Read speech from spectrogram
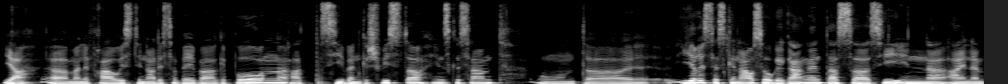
Ja, äh, meine Frau ist in Addis Abeba geboren, hat sieben Geschwister insgesamt und ihr ist es genauso gegangen, dass sie in einem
